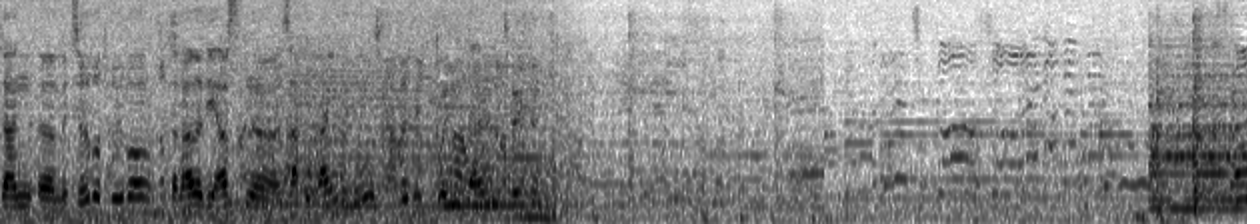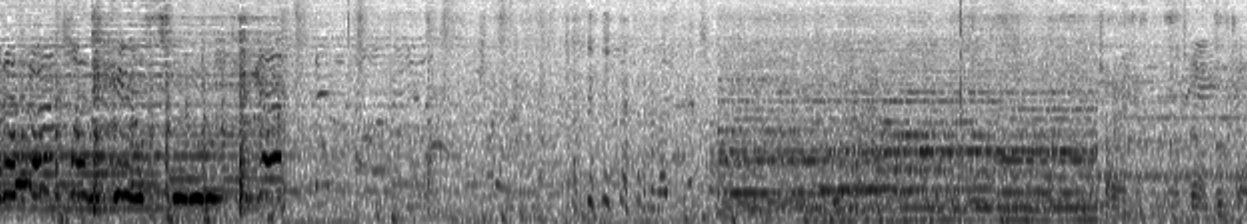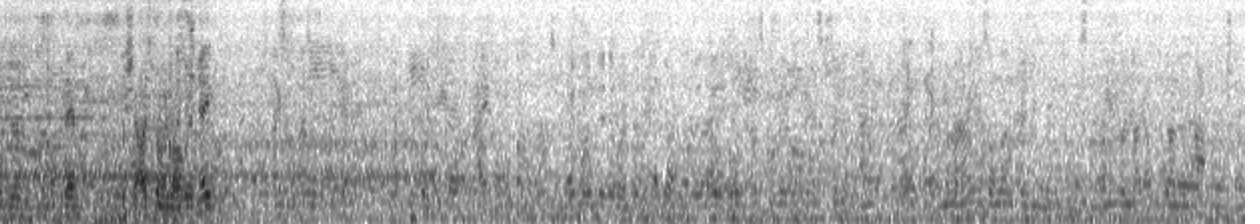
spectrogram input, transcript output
dann äh, mit Silber drüber, dann hat er die ersten äh, Sachen reingelegt und dann zwei Stunden It's gonna hurt when it heals too. とか。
